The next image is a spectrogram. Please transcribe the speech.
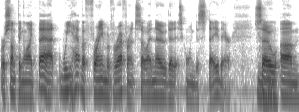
or something like that, we have a frame of reference so I know that it's going to stay there. So mm-hmm. um,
